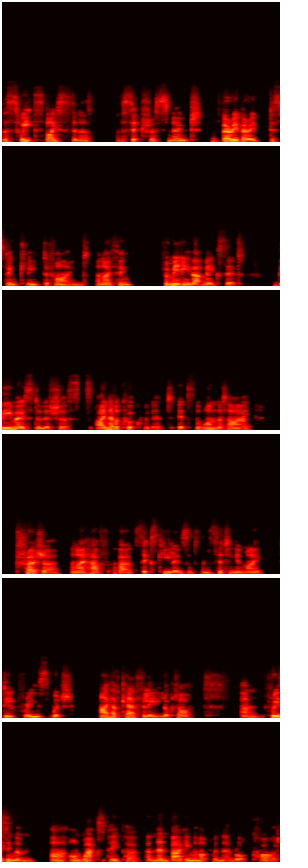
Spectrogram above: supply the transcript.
the sweet spiciness, the citrus note, very very distinctly defined. And I think for me that makes it the most delicious. I never cook with it. It's the one that I treasure, and I have about six kilos of them sitting in my deep freeze, which I have carefully looked after um, freezing them uh, on wax paper and then bagging them up when they're rock hard.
